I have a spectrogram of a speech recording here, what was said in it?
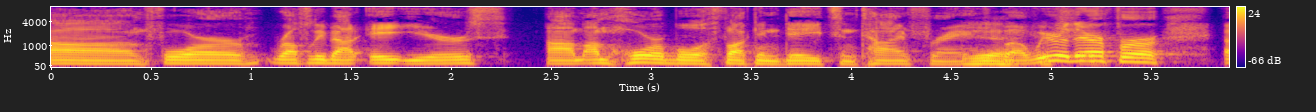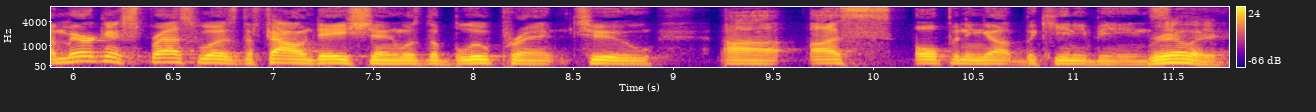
um, for roughly about eight years. Um, I'm horrible with fucking dates and time frames, Yeah, but we were there for American Express was the foundation, was the blueprint to uh, us opening up Bikini Beans. Really?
